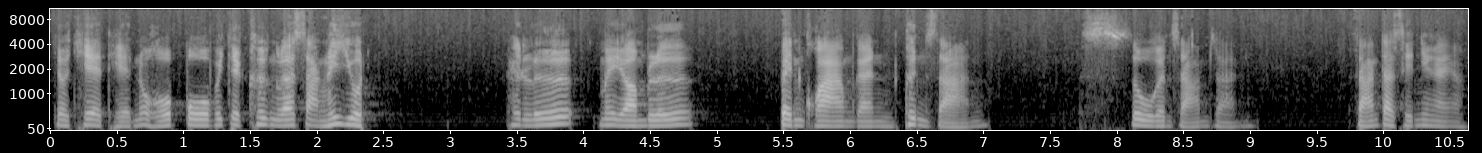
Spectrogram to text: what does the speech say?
เจ้าเชษเห็น โอ้โห ปูไปจะครึ่งแล้วสั่งให้หยุด ให้ลื้อไม่ยอมลื้อเป็นความกันขึ้นศาลสู้กันสามศาลศาลตัดสินยังไงอะ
